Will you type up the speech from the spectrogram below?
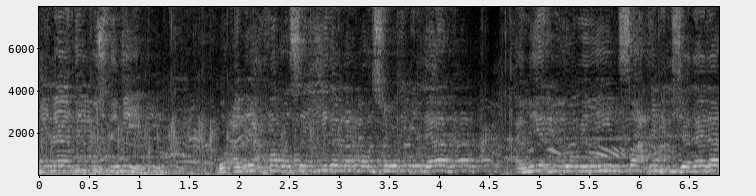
بلاد المسلمين وأن يحفظ سيدنا المنصور بالله أمير المؤمنين صاحب الجلالة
